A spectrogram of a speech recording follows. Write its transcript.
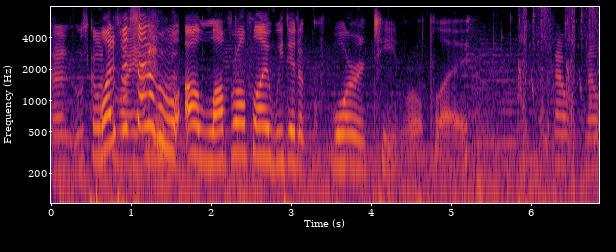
and let's go. What if instead of a, love roleplay, we did a quarantine roleplay? No, no,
